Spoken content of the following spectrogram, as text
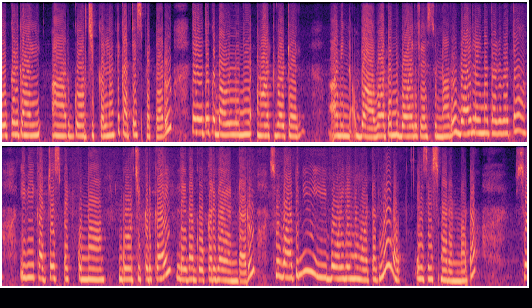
గోకరకాయ ఆర్ గోర్ చిక్కలు అంటే కట్ చేసి పెట్టారు. తర్వాత ఒక బౌల్లోనే హాట్ వాటర్ ఐ మీన్ బా వాటర్ని బాయిల్ చేస్తున్నారు. బాయిల్ అయిన తర్వాత ఇవి కట్ చేసి పెట్టుకున్న గోర్చిక్కుడికాయ లేదా గోకరికాయ అంటారు. సో వాటిని ఈ బాయిల్ అయిన వాటర్లో వేసేస్తున్నారు సో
